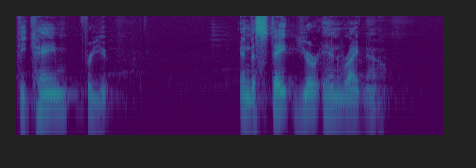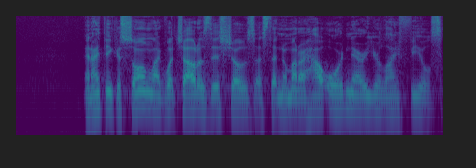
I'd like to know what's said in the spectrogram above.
He came for you in the state you're in right now. And I think a song like What Child Is This shows us that no matter how ordinary your life feels,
